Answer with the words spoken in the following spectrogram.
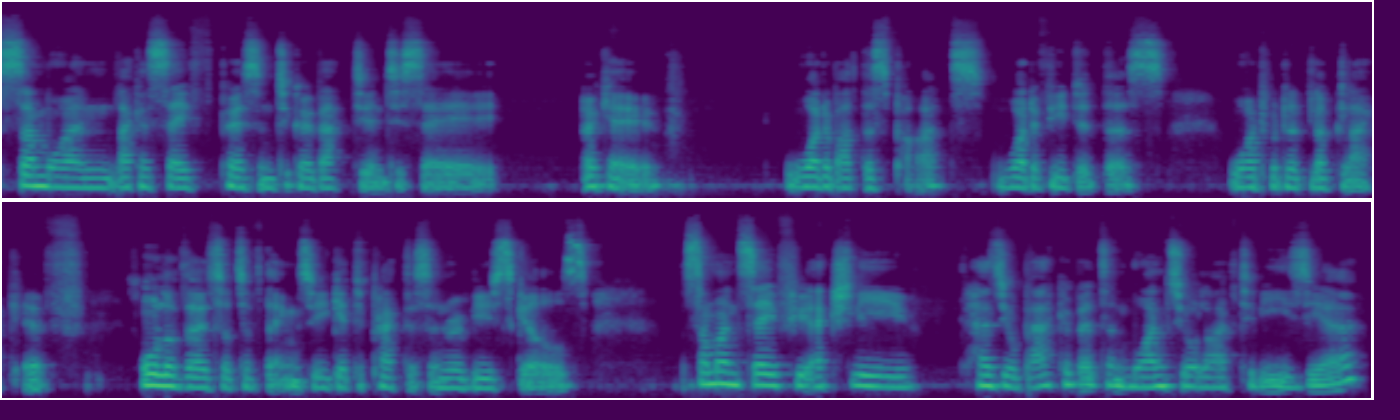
Someone like a safe person to go back to and to say, okay, what about this part? What if you did this? What would it look like if all of those sorts of things? So you get to practice and review skills. Someone safe who actually has your back a bit and wants your life to be easier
